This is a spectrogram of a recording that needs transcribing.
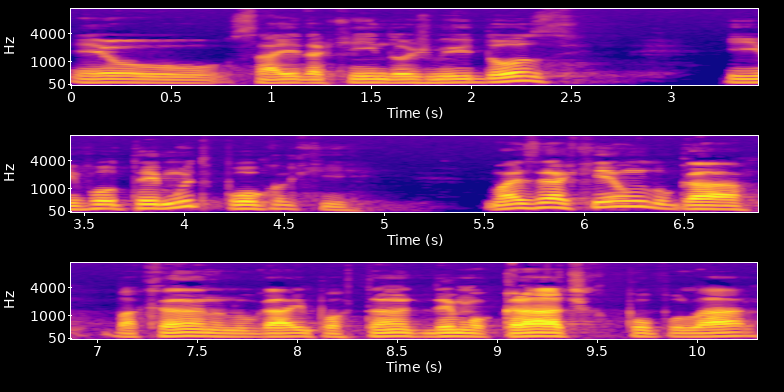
Eu saí daqui em 2012 e voltei muito pouco aqui. Mas aqui é um lugar bacana, um lugar importante, democrático, popular.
